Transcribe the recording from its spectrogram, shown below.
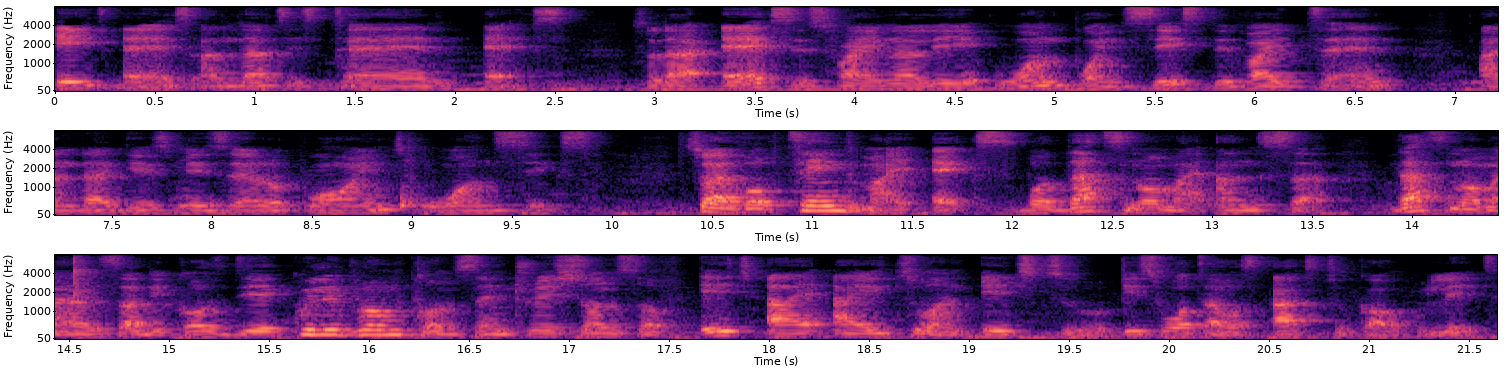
8x and that is 10x. So that x is finally 1.6 divided 10 and that gives me 0.16. So I've obtained my x, but that's not my answer. That's not my answer because the equilibrium concentrations of HI, I2 and H2 is what I was asked to calculate.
